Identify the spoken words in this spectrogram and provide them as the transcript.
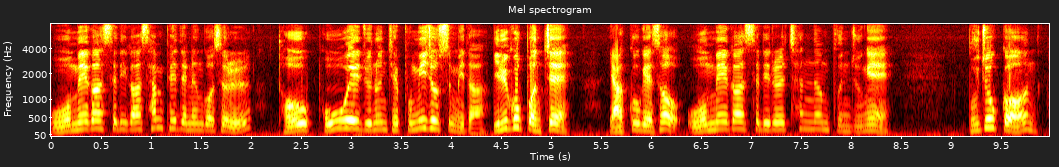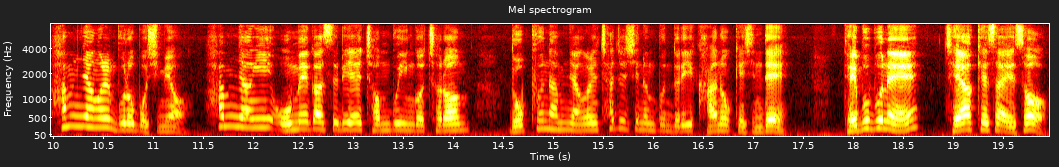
오메가3가 산패되는 것을 더욱 보호해주는 제품이 좋습니다. 일곱 번째, 약국에서 오메가3를 찾는 분 중에 무조건 함량을 물어보시며 함량이 오메가3의 전부인 것처럼 높은 함량을 찾으시는 분들이 간혹 계신데 대부분의 제약회사에서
